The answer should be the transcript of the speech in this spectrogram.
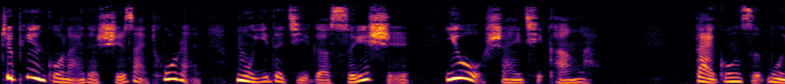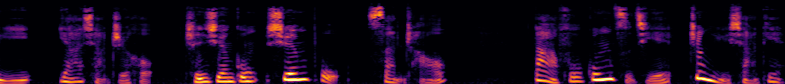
这变过来的实在突然，穆仪的几个随时又筛起糠来。待公子穆仪压下之后，陈宣公宣布散朝。大夫公子杰正欲下殿，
